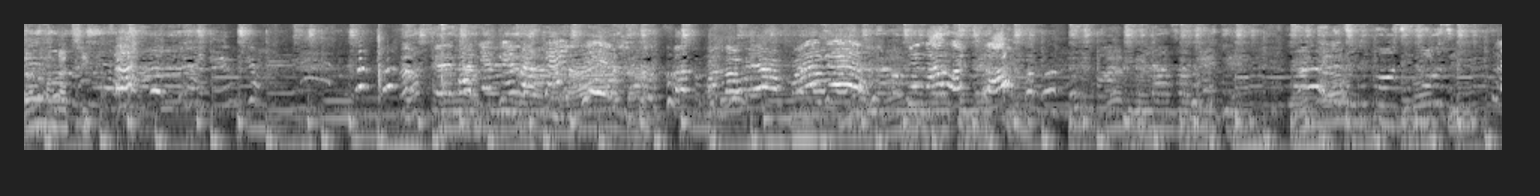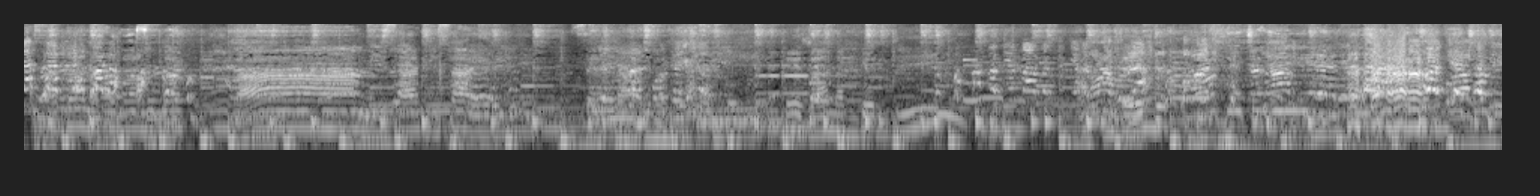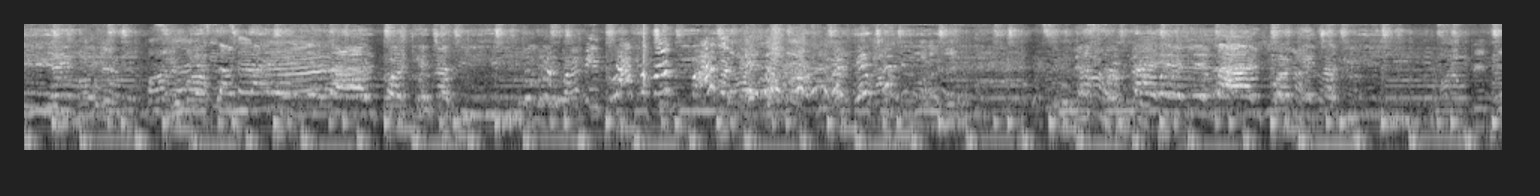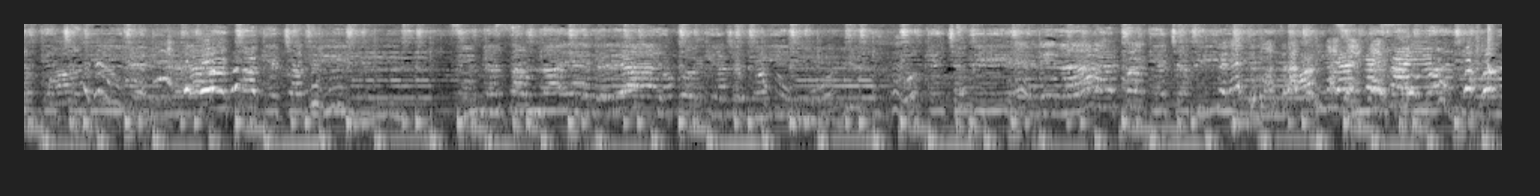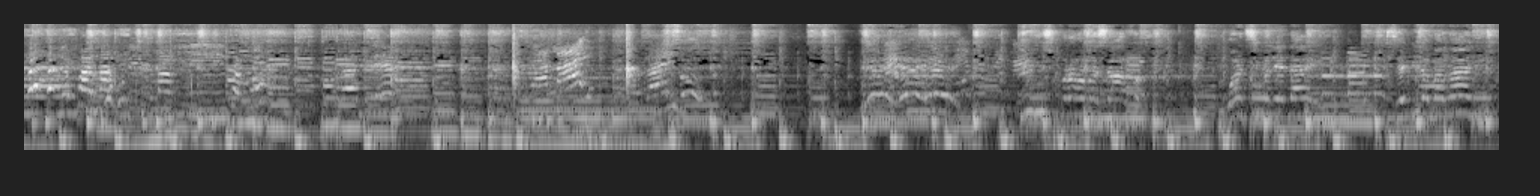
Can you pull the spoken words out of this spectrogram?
Dan mangatsika. Ah, misa misa eri. Teza anak That's Sempre amanhã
